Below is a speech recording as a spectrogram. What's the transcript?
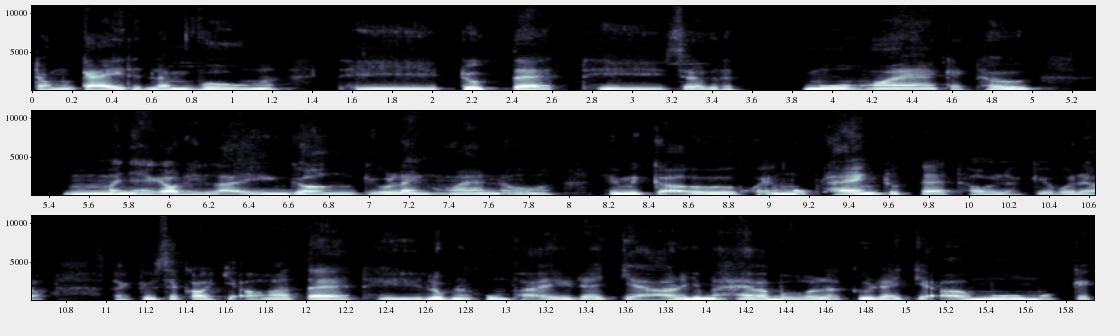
trồng cây thích làm vườn á, thì trước Tết thì sẽ rất là thích mua hoa các thứ. Mà nhà gấu thì lại gần kiểu làng hoa nữa thì mới cỡ khoảng một tháng trước Tết thôi là kiểu bắt đầu là kiểu sẽ có chợ hoa Tết thì lúc nào cũng phải ra chợ. Nói chung là hai ba bữa là cứ ra chợ mua một cái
